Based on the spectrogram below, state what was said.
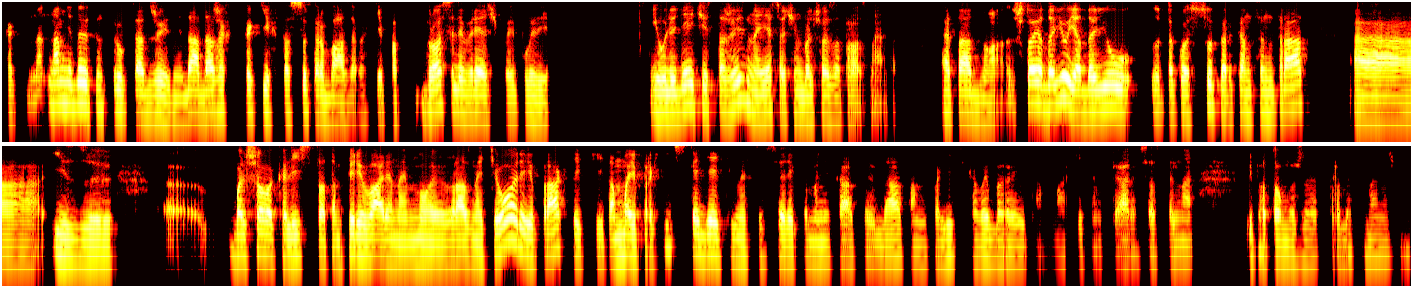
как, нам не дают инструкции от жизни, да, даже каких-то супербазовых, типа бросили в речку и плыви. И у людей чисто жизненно есть очень большой запрос на это. Это одно. Что я даю? Я даю такой суперконцентрат э, из большого количества там переваренной мною разной теории, практики, там моей практической деятельности в сфере коммуникации, да, там политика, выборы, там маркетинг, пиар и все остальное, и потом уже продукт менеджмент.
